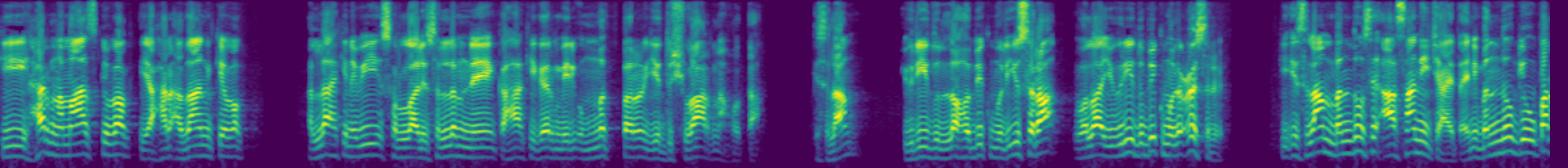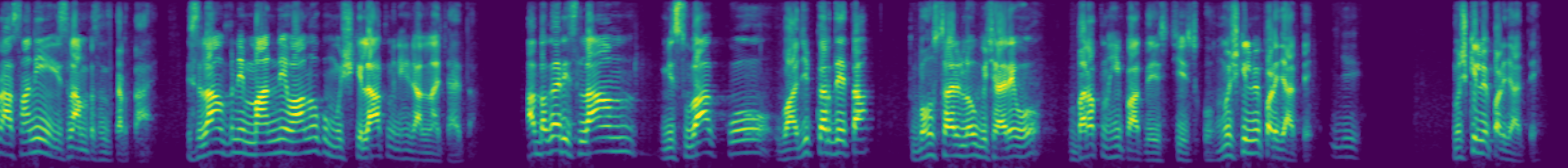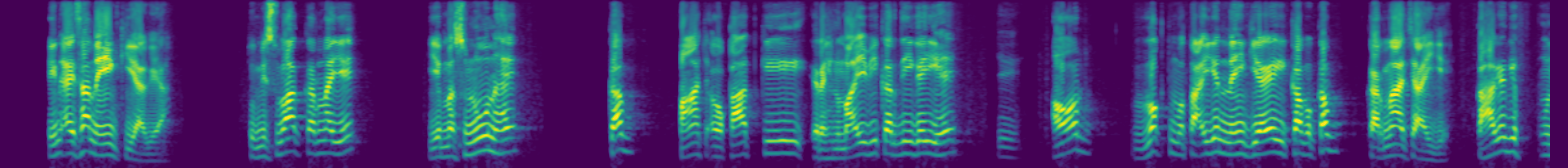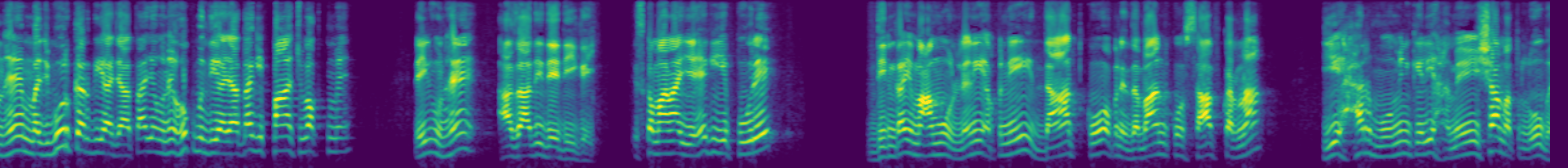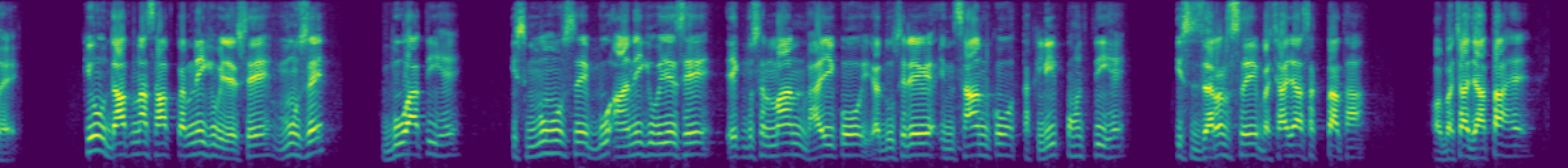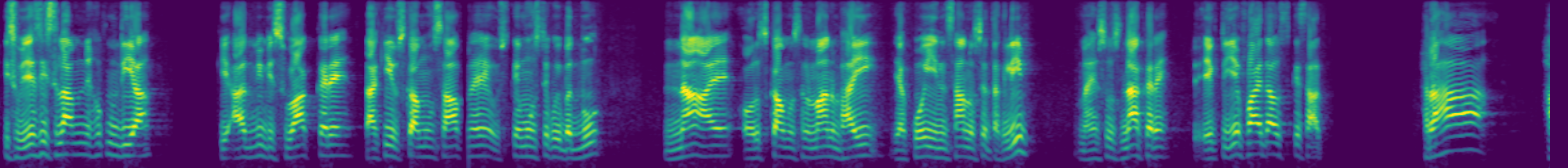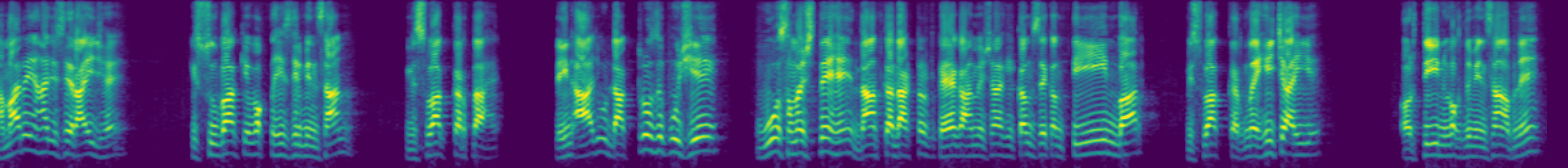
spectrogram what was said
कि हर नमाज़ के वक्त या हर अजान के वक्त अल्लाह के नबी सल्लल्लाहु अलैहि वसल्लम ने कहा कि अगर मेरी उम्मत पर यह दुशवार ना होता। इस्लाम युरीदुल्लाबिकमसरा वला युरीदबिकमसर कि इस्लाम बंदों से आसानी चाहता है, यानी बंदों के ऊपर आसानी इस्लाम पसंद करता है। इस्लाम अपने मानने वालों को मुश्किल में नहीं डालना चाहता। अब अगर इस्लाम मिसवाक को वाजिब कर देता तो बहुत सारे लोग बेचारे वो बरत नहीं पाते इस चीज़ को, मुश्किल में पड़ जाते। जी। मुश्किल में पड़ जाते। लेकिन ऐसा नहीं किया गया। तो मिसवाक करना ये ये मसनून है। कब? पाँच अवकात की रहनुमाई भी कर दी गई है। जी। और वक्त मुतन नहीं किया गया कि कब कब करना चाहिए। कहा गया कि उन्हें मजबूर कर दिया जाता या उन्हें हुक्म दिया जाता कि पाँच वक्त में। लेकिन उन्हें आज़ादी दे दी गई। इसका माना यह है कि ये पूरे दिन का ये मामूल यानी अपनी दांत को अपने जबान को साफ़ करना ये हर मोमिन के लिए हमेशा मतलूब है। क्यों दांत ना साफ़ करने की वजह से मुँह से बू आती है? इस मुँह से बू आने की वजह से एक मुसलमान भाई को या दूसरे इंसान को तकलीफ़ पहुँचती है। इस ज़रर से बचा जा सकता था और बचा जाता है। इस वजह से इस्लाम ने हुक्म दिया कि आदमी मिसवाक करे ताकि उसका मुँह साफ़ रहे, उसके मुँह से कोई बदबू ना आए और उसका मुसलमान भाई या कोई इंसान उससे तकलीफ़ महसूस ना करे। तो एक तो ये फ़ायदा उसके साथ रहा, हमारे यहाँ जैसे राइज है कि सुबह के वक्त ही सिर्फ़ इंसान मिसवाक करता है। लेकिन आज वो डॉक्टरों से पूछिए, वो समझते हैं, दांत का डॉक्टर कहेगा हमेशा कि कम से कम तीन बार मिसवाक करना ही चाहिए। और तीन वक्त में इंसान अपने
